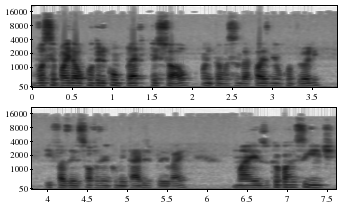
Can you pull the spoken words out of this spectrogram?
você pode dar o controle completo pro pessoal, ou então você não dá quase nenhum controle e fazer só fazendo comentários e por aí vai. Mas o que ocorre é o seguinte,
